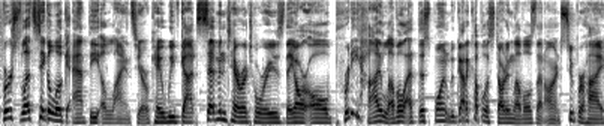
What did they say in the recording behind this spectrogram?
First let's take a look at the alliance here okay? We've got seven territories. They are all pretty high level at this point. We've got a couple of starting levels that aren't super high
